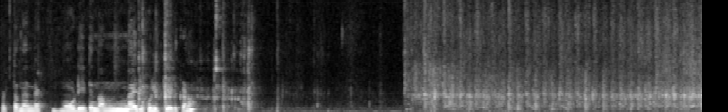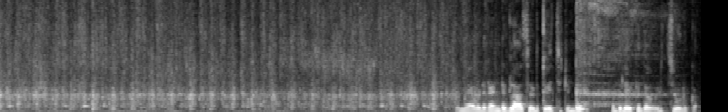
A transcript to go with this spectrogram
പെട്ടെന്ന് തന്നെ മൂടിയിട്ട് നന്നായിട്ട് കുലുക്കിയെടുക്കണം. പിന്നെ അവിടെ രണ്ട് ഗ്ലാസ് എടുത്ത് വെച്ചിട്ടുണ്ട്. അതിലേക്ക് ഇത് ഒഴിച്ചു കൊടുക്കാം.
